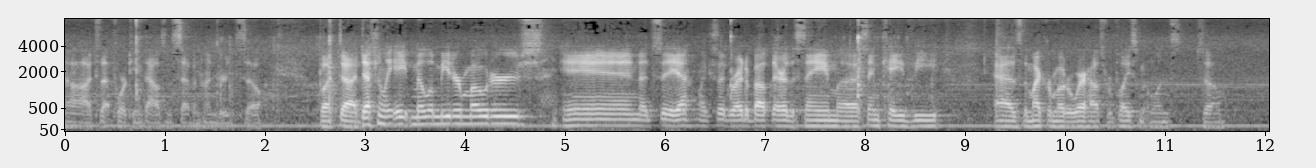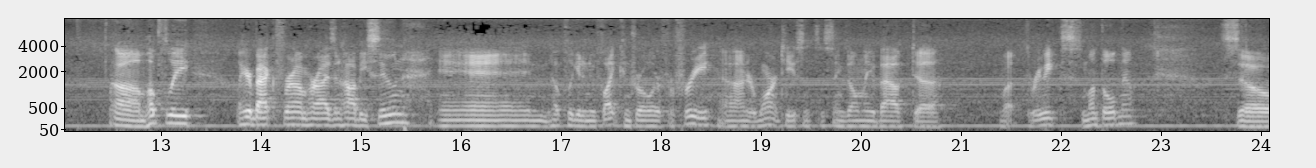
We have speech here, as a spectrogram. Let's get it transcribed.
uh, to that 14,700. So but uh, definitely 8 millimeter motors, and I'd say, yeah, like I said, right about there, the same uh, same KV as the Micro Motor Warehouse replacement ones. So um, hopefully I'll hear back from Horizon Hobby soon, and hopefully get a new flight controller for free uh, under warranty since this thing's only about, uh, what, three weeks, month old now? So,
